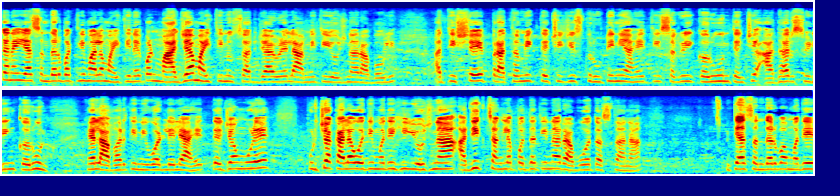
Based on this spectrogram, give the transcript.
का नाही या संदर्भातली मला माहिती नाही पण माझ्या माहितीनुसार ज्या वेळेला आम्ही ती योजना राबवली अतिशय प्राथमिक त्याची जी स्क्रुटिनी आहे ती सगळी करून त्यांची आधार सीडिंग करून ह्या लाभार्थी निवडलेल्या आहेत. त्याच्यामुळे पुढच्या कालावधीमध्ये ही योजना अधिक चांगल्या पद्धतीनं राबवत असताना त्या संदर्भामध्ये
